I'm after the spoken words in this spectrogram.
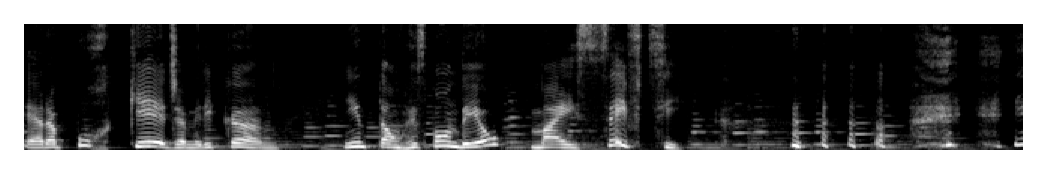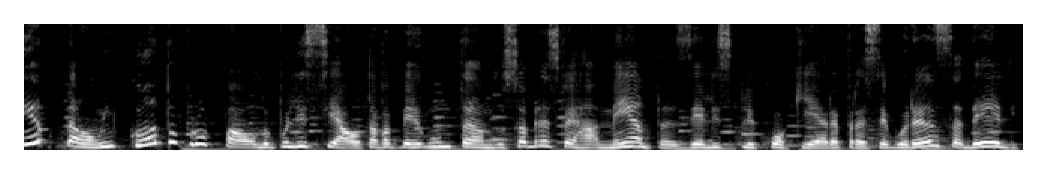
era porquê de americano. Então respondeu, mas safety. Então, enquanto para o Paulo o policial estava perguntando sobre as ferramentas, ele explicou que era para a segurança dele.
